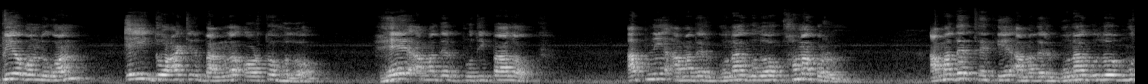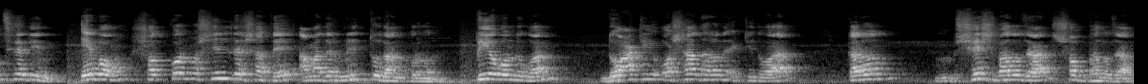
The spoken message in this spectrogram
প্রিয় বন্ধুগণ এই দোয়াটির বাংলা অর্থ হলো, হে আমাদের প্রতিপালক, আপনি আমাদের গুণাগুলো ক্ষমা করুন। আমাদের থেকে আমাদের গুণাগুলো মুছে দিন এবং সৎকর্মশীলদের সাথে আমাদের মৃত্যু দান করুন। প্রিয় বন্ধুগণ, দোয়াটি অসাধারণ একটি দোয়া, কারণ শেষ ভালো যার, সব ভালো যার।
